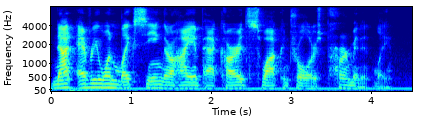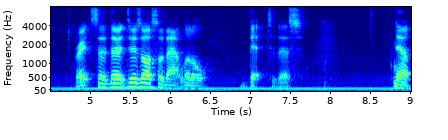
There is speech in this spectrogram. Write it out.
Not everyone likes seeing their high impact cards swap controllers permanently, right? So there, there's also that little bit to this. Now,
